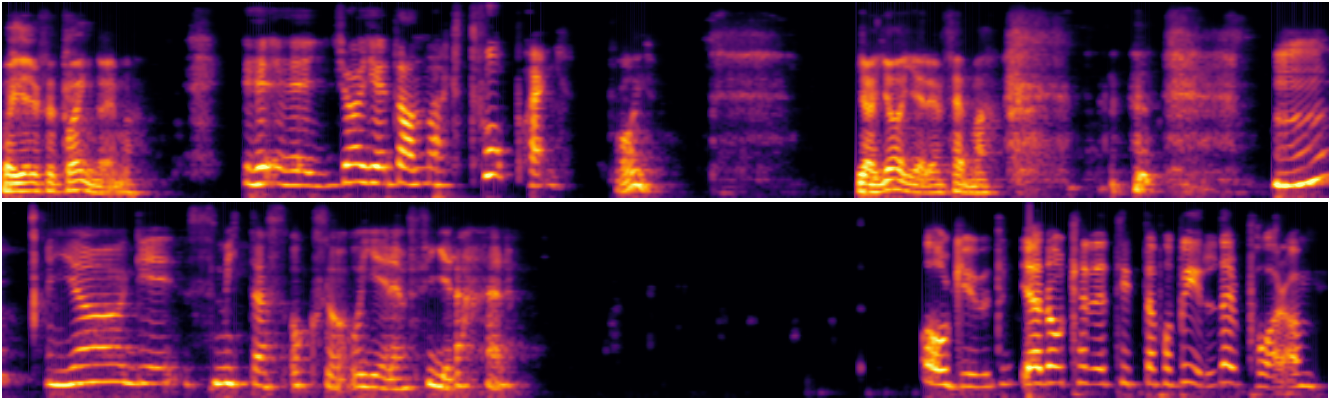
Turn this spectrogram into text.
Vad ger du för poäng då, Emma? Eh, jag ger Danmark två poäng. Oj. Ja, jag ger en femma. Mm. Jag smittas också och ger en fyra här. Åh gud, jag råkade titta på bilder på dem.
